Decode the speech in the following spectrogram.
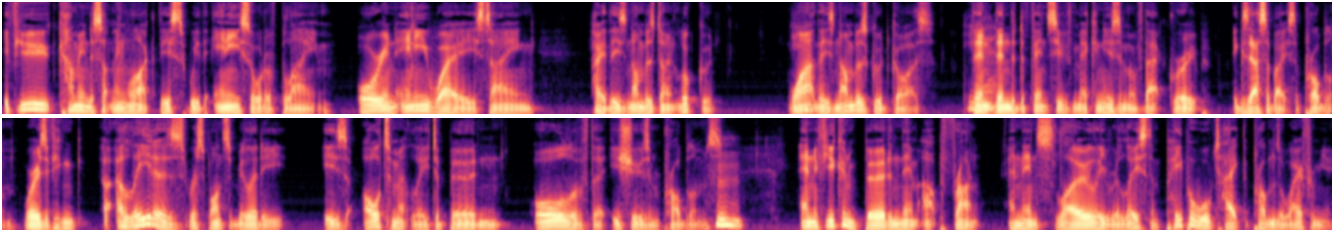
if you come into something like this with any sort of blame or in any way saying, hey, these numbers don't look good, why aren't these numbers good, guys? Then, Yeah. then the defensive mechanism of that group exacerbates the problem. Whereas if you can, a leader's responsibility is ultimately to burden all of the issues and problems. Mm-hmm. And if you can burden them up front and then slowly release them, people will take the problems away from you.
